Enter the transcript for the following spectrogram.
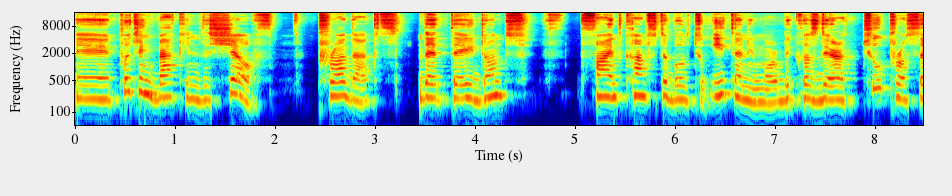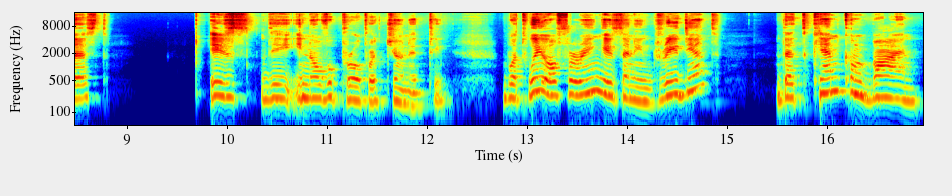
uh, putting back in the shelf products that they don't find comfortable to eat anymore because they are too processed is the InnovoPro opportunity. What we're offering is an ingredient that can combine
